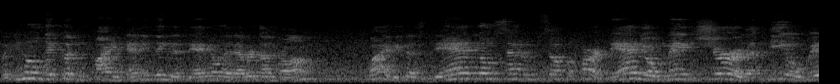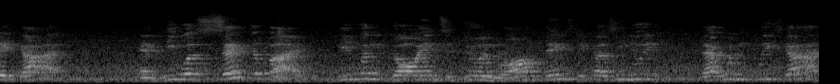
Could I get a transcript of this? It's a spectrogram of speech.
but you know, they couldn't find anything that Daniel had ever done wrong. Why? Because Daniel set himself apart. Daniel made sure that he obeyed God. And he was sanctified. He wouldn't go into doing wrong things because he knew that wouldn't please God.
